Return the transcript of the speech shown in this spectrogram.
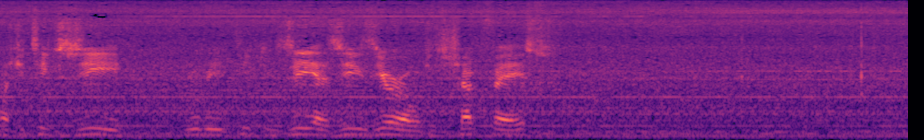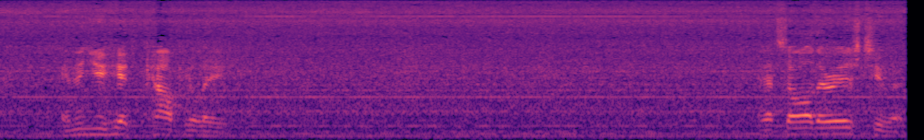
Once you teach Z, you'll be teaching Z at Z0, which is chuck face. And then you hit calculate. That's all there is to it.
